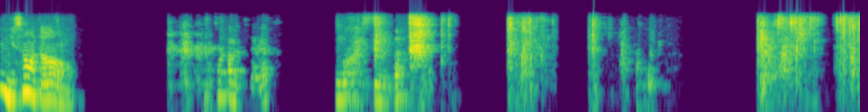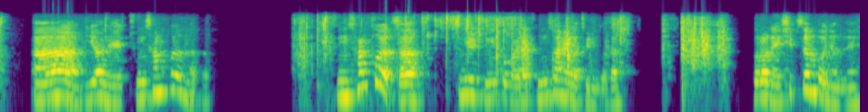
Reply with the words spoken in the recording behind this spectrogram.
음, 이상하다. 잠깐만 기다려. 증거가 있으니까. 아, 미안해. 중3 거였나봐. 중3 거였다. 중1, 중2 거가 아니라 중3애가 들린 거다. 그러네. 13번이었네.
